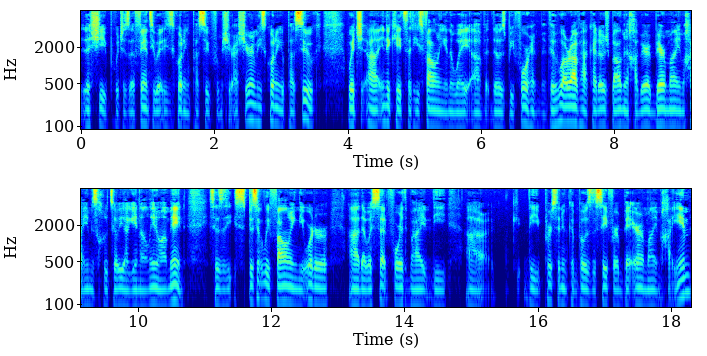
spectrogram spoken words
the sheep, which is a fancy way. He's quoting a Pasuk from Shir Hashirim. He's quoting a Pasuk which uh, indicates that he's following in the way of those before him. He says he's specifically following the order uh, that was set forth by the uh, the person who composed the Sefer Be'er Maim Chaim,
